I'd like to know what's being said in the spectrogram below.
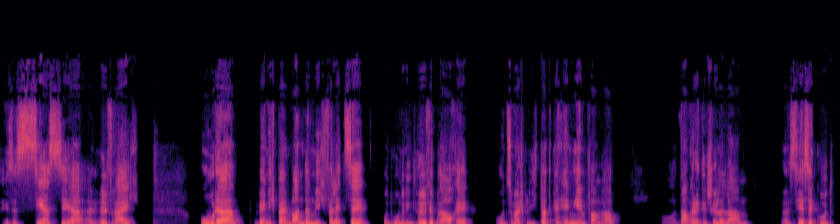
ist es sehr, sehr äh, hilfreich. Oder wenn ich beim Wandern mich verletze und unbedingt Hilfe brauche und zum Beispiel ich dort kein Handyempfang habe, dann kann ich den Schrillalarm äh, sehr, sehr gut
